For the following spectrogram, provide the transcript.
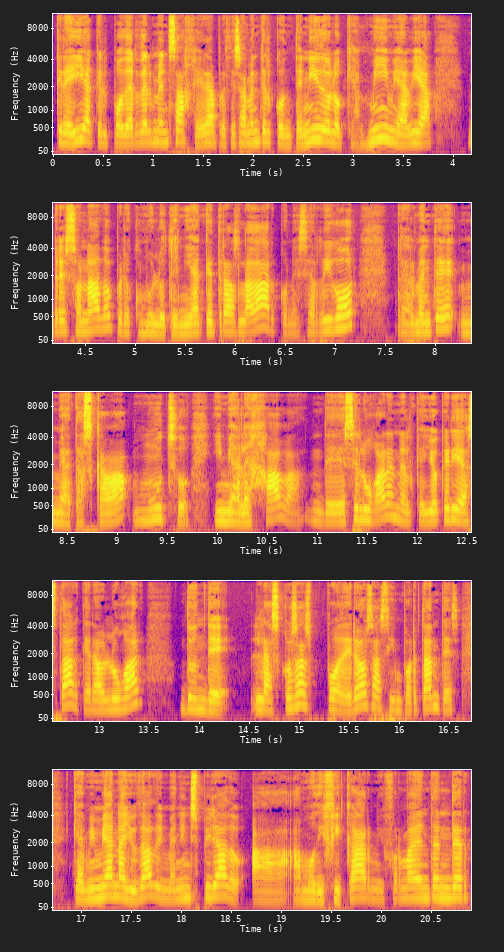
creía que el poder del mensaje era precisamente el contenido, lo que a mí me había resonado, pero como lo tenía que trasladar con ese rigor, realmente me atascaba mucho y me alejaba de ese lugar en el que yo quería estar, que era un lugar donde las cosas poderosas, importantes, que a mí me han ayudado y me han inspirado a, modificar mi forma de entender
